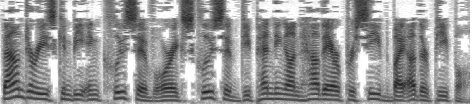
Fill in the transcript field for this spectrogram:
Boundaries can be inclusive or exclusive depending on how they are perceived by other people.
